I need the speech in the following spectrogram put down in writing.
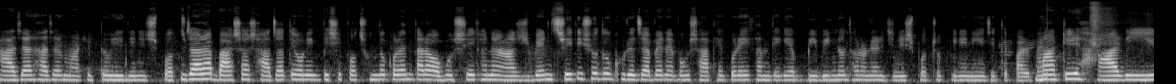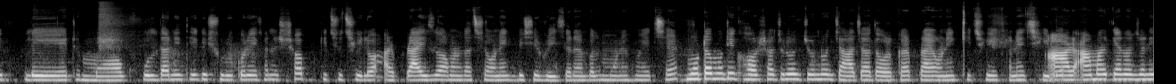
হাজার হাজার মাটির তৈরি জিনিসপত্র। যারা বাসা সাজাতে অনেক বেশি পছন্দ করেন, তারা অবশ্যই এখানে আসবেন। স্মৃতি শুধু ঘুরে যাবেন এবং সাথে করে এখান থেকে বিভিন্ন ধরনের জিনিসপত্র কিনে নিয়ে যেতে পারবেন। মাটির হাড়ি, প্লেট, মগ, ফুলদানি থেকে শুরু করে এখানে সব কিছু ছিল আর প্রাইসও আমার কাছে অনেক বেশি রিজনেবল মনে হয়েছে। মোটামুটি ঘর সাজানোর জন্য যা যা দরকার, প্রায় অনেক কিছু এখানে ছিল। আর আমার কেন জানি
